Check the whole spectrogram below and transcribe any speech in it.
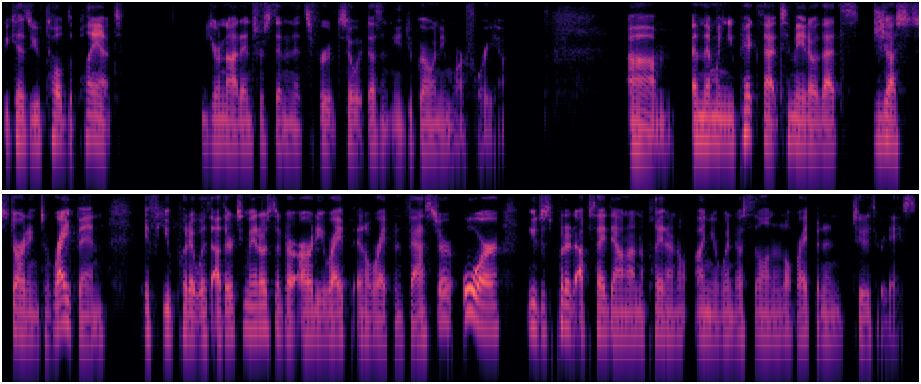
because you've told the plant you're not interested in its fruit, so it doesn't need to grow anymore for you. Um, and then when you pick that tomato that's just starting to ripen, if you put it with other tomatoes that are already ripe, it'll ripen faster. Or you just put it upside down on a plate on, on your windowsill and it'll ripen in two to three days.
